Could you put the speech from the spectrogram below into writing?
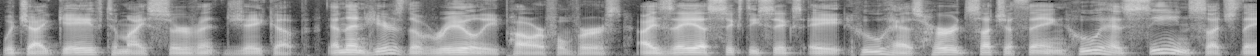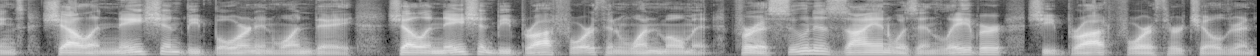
which I gave to my servant Jacob. And then here's the really powerful verse Isaiah 66 8, who has heard such a thing? Who has seen such things? Shall a nation be born in one day? Shall a nation be brought forth in one moment? For as soon as Zion was in labor, she brought brought forth her children.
